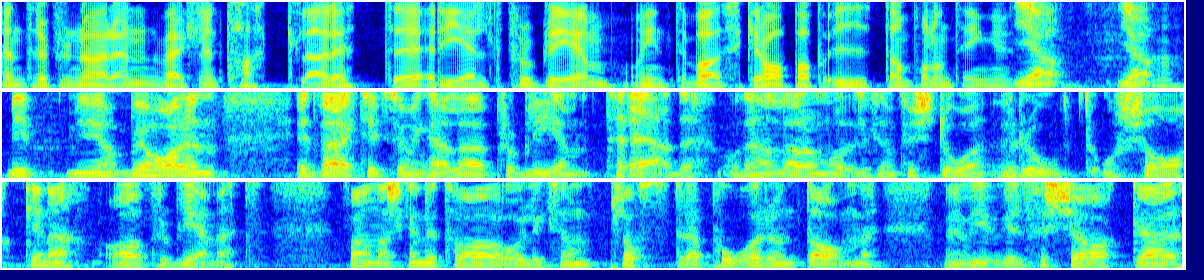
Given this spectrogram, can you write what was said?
entreprenören verkligen tacklar ett eh, reellt problem och inte bara skrapar på ytan på någonting. Ja, ja. Vi, vi, har en, ett verktyg som vi kallar problemträd och det handlar om att liksom förstå rotorsakerna av problemet. För annars kan det ta och liksom plåstra på runt om. Men vi vill försöka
